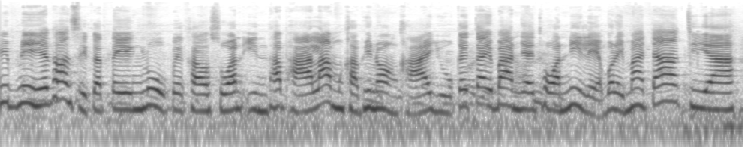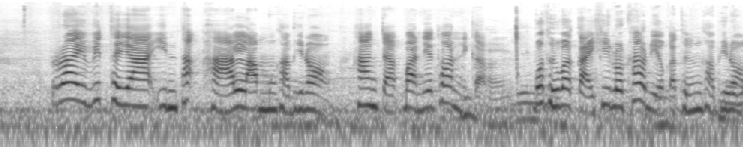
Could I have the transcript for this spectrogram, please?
ลิปนี้ยายทอนสิกระเตงลูกไปเข้าสวนอินทผาล่ำค่ะพี่น้องขายอยู่ใกล้ๆบ้านยายทอนนี่แหละบริมาจากเทีย ไร่วิทยาอินทผาลัมค่ะพี่น้องห่างจากบ้านยายทอนนี่กับบ่ถือว่าไก่ขี่รถเข้าวเดียวก็ถึงค่ะพี่น้อง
